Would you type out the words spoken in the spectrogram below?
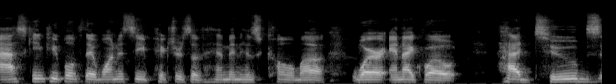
asking people if they want to see pictures of him in his coma, where, and I quote, had tubes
